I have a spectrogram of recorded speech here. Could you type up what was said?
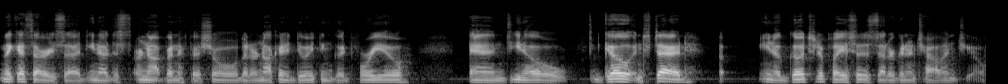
like I already said, you know, just are not beneficial, that are not going to do anything good for you. And, you know, go instead, you know, go to the places that are going to challenge you.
